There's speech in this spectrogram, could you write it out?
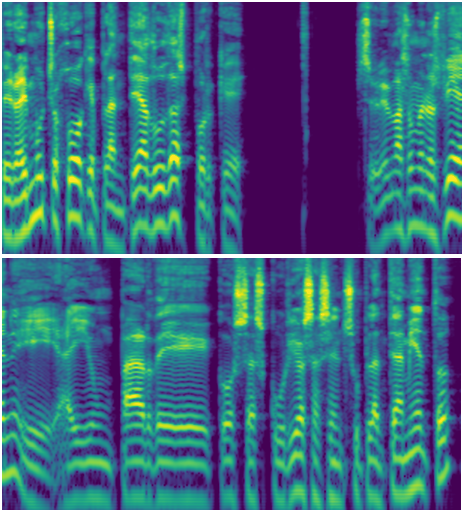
Pero hay mucho juego que plantea dudas porque se ve más o menos bien y hay un par de cosas curiosas en su planteamiento,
